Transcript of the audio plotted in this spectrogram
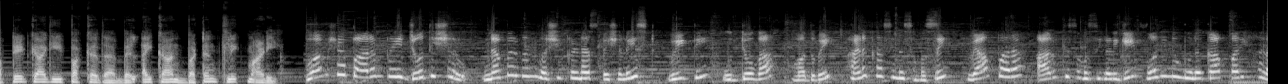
ಅಪ್ಡೇಟ್ಗಾಗಿ ಪಕ್ಕದ ಬೆಲ್ ಐಕಾನ್ ಬಟನ್ ಕ್ಲಿಕ್ ಮಾಡಿ. ವಂಶ ಪಾರಂಪರ್ಯ ಜ್ಯೋತಿಷ್ಯರು ನಂಬರ್ ಒನ್ ವಶೀಕರಣ ಸ್ಪೆಷಲಿಸ್ಟ್ ವೃತ್ತಿ ಉದ್ಯೋಗ ಮದುವೆ ಹಣಕಾಸಿನ ಸಮಸ್ಯೆ ವ್ಯಾಪಾರ ಆರೋಗ್ಯ ಸಮಸ್ಯೆಗಳಿಗೆ ಫೋನಿನ ಮೂಲಕ ಪರಿಹಾರ.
